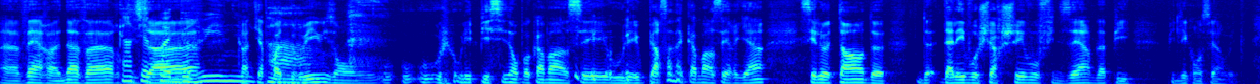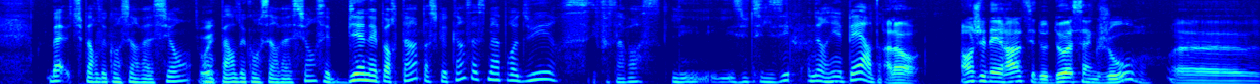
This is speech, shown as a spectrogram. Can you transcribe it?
euh, vers 9h, Quand 10h. il n'y a pas de bruit, Quand il n'y a pas de bruit, ils ont, où les piscines n'ont pas commencé, où, les, personne n'a commencé rien, c'est le temps de- de- d'aller vous chercher vos fines herbes, là, puis, puis de les conserver. Ben, tu parles de conservation. Oui. On parle de conservation. C'est bien important parce que quand ça se met à produire, il faut savoir les, utiliser, ne rien perdre. Alors, en général, c'est de 2 à 5 jours euh,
